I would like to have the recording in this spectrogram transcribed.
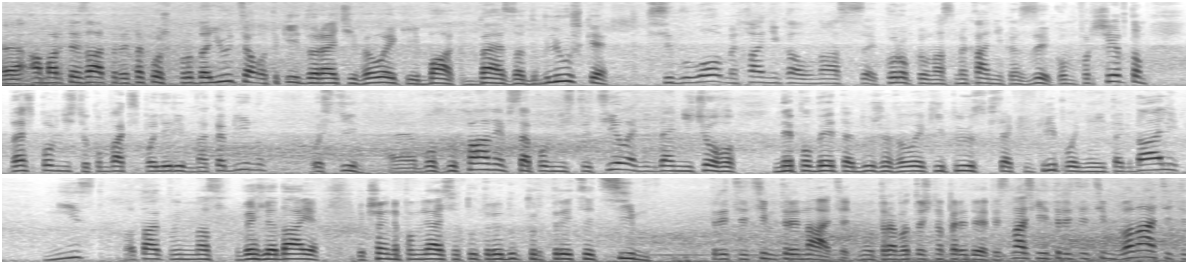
Е, Амортизатори також продаються. Отакий, до речі, великий бак без адблюшки. Сідло, механіка у нас, е, коробка у нас механіка з комфортшифтом. Весь повністю комплект спойлерів на кабіну. Ось ті е, воздухани, все повністю ціле, ніде нічого не побите. Дуже великий плюс, всякі кріплення і так далі. Міст, отак він у нас виглядає. Якщо я не помиляюся, тут редуктор 37. 37-13. Ну, треба точно передивитись. У нас є 37-12 і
